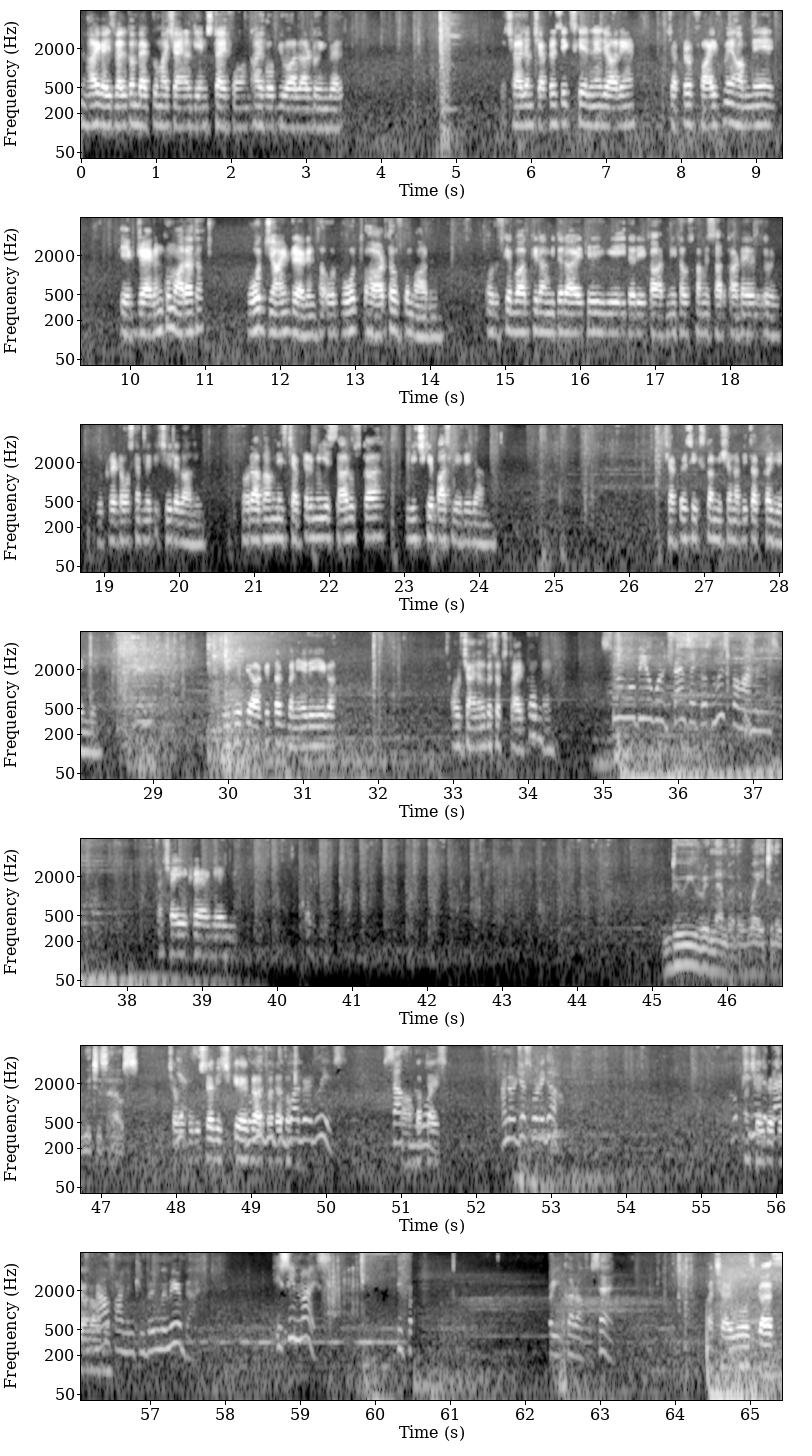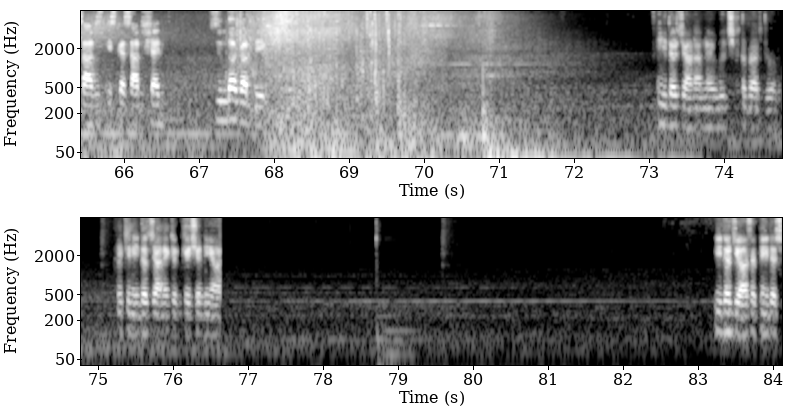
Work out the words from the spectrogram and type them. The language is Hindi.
Hi guys, welcome back to my channel Games Typhoon. I hope you all are doing well. अच्छा आज हम चैप्टर सिक्स खेलने जा रहे हैं। चैप्टर फाइव में हमने एक ड्रैगन को मारा था। बहुत जाइंट ड्रैगन था और बहुत हार्ड था उसको मारना। और उसके बाद फिर हम इधर आए थे ये इधर एक आदमी था उसका हमने सर काटा क्रेटोस ने अपने पीछे लगा लिया और अब हमने इस चैप्टर में ये सर उसका विच के पास लेके जाना। चैप्टर सिक्स का मिशन अभी तक का यही है। वीडियो के आखिर तक बने रहिएगा और चैनल को सब्सक्राइब कर लें. अच्छा एक रह गया ये Do you remember the way to the witch's house? अच्छा Yes. दूसरा विच के with पता the तो blood red leaves. South हाँ of the पता है wood. I know just where to go. Hope she अच्छा, made it back from Alfheim and can bring Mimir back. He seemed nice. Before you cut off his head. अच्छा वो उसका सर, इसका सर शायद ज़िंदा कर देगी इधर जाना मैं विच का घर जो लेकिन इधर जाने के लोकेशन नहीं आ इधर जा सकते हैं, इधर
